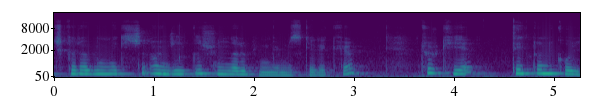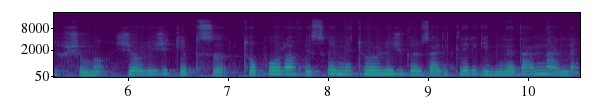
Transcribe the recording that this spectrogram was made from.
çıkarabilmek için öncelikle şunları bilmemiz gerekiyor. Türkiye tektonik oluşumu, jeolojik yapısı, topografyası ve meteorolojik özellikleri gibi nedenlerle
